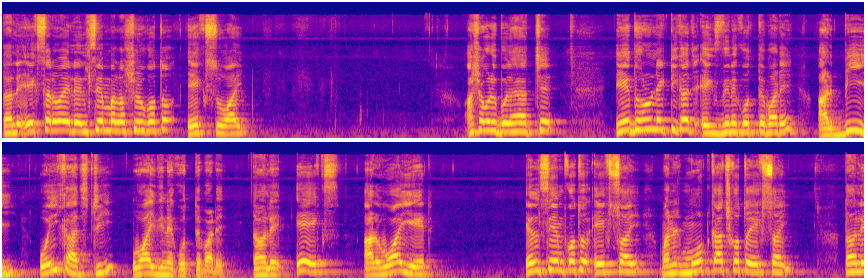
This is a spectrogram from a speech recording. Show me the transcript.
তাহলে এক্স আর ওয়াইয়ের এলসিএম বা লসাগু কত? এক্স ওয়াই আশা করি বোঝা যাচ্ছে। এ ধরুন একটি কাজ এক্স দিনে করতে পারে আর বি ওই কাজটি ওয়াই দিনে করতে পারে। তাহলে এক্স আর ওয়াই এর এলসিএম কত এক্স ওয়াই? মানে মোট কাজ কত এক্স ওয়াই? তাহলে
